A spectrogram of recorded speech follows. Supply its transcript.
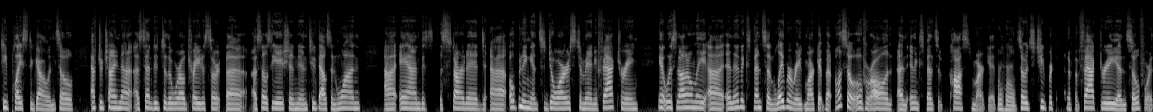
cheap place to go. And so after China ascended to the World Trade uh, Association in 2001 uh, and started uh, opening its doors to manufacturing, it was not only uh, an inexpensive labor rate market, but also overall an, an inexpensive cost market. Mm-hmm. So it's cheaper to set up a factory and so forth.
